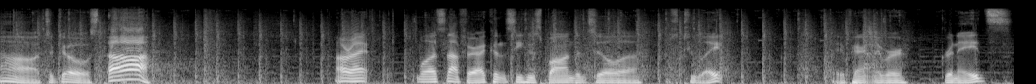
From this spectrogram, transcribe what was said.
Ah, oh, it's a ghost. Ah! Alright. Well, that's not fair. I couldn't see who spawned until uh, it was too late. They apparently were grenades.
